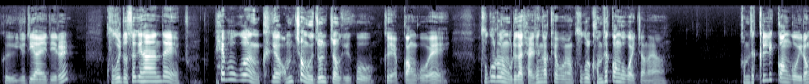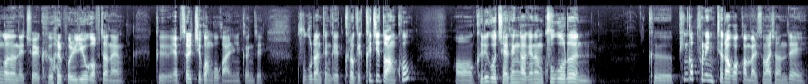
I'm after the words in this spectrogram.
그 UDID를 구글도 쓰긴 하는데 페북은 그게 엄청 의존적이고 그 앱 광고에 구글은 우리가 잘 생각해 보면 구글 검색 광고가 있잖아요. 검색 클릭 광고 이런 거는 애초에 그걸 볼 이유가 없잖아요. 그 앱 설치 광고가 아니니까 이제 구글한테는 그렇게 크지도 않고 어 그리고 제 생각에는 구글은 그 fingerprint라고 아까 말씀하셨는데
